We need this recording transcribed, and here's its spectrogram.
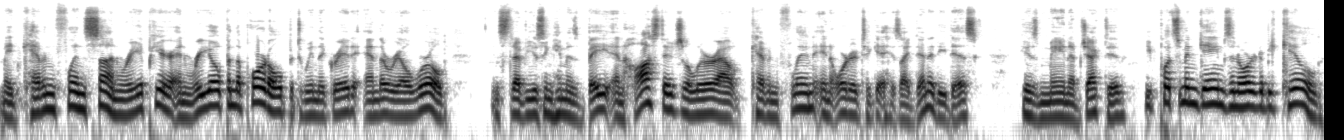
made Kevin Flynn's son reappear and reopen the portal between the grid and the real world. Instead of using him as bait and hostage to lure out Kevin Flynn in order to get his identity disc, his main objective, he puts him in games in order to be killed,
